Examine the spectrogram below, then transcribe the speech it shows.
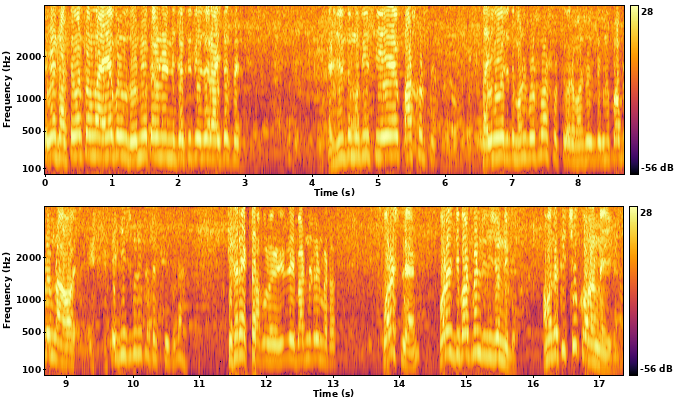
এখানে থাকতে পারতাম না এ ধর্মীয় কারণে নির্যাতিত যারা আইতেছে। এর জন্য তো মোদি সিএ পাস করছে। স্থায়ীভাবে যাতে মানুষ বসবাস করতে পারে মানুষের যাতে কোনো প্রবলেম না হয়। এই জিনিসগুলি তো দেখতে হবে না। এখানে একটা ডিপার্টমেন্টের matter forest land forest department decision নিব। আমাদের কিছু করার নেই এখানে।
